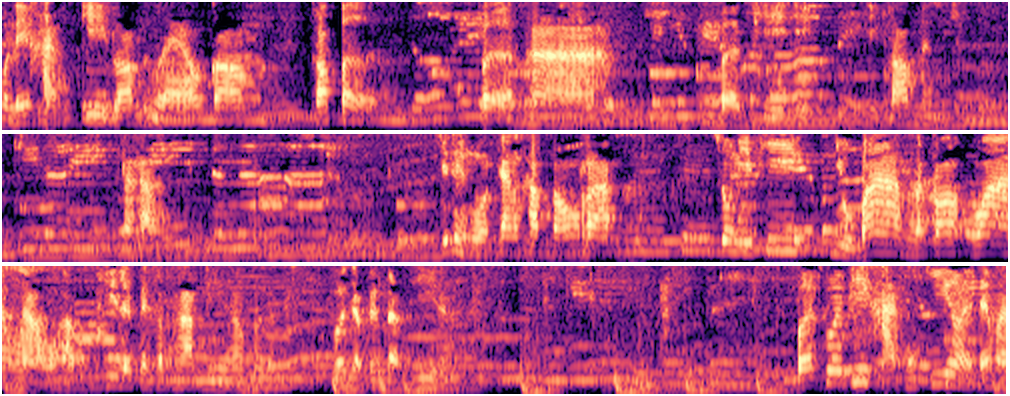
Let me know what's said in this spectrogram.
วันนี้ขายคุกกี้อีกรอบหนึ่งแล้วก็ก็เปิด เปิดอ่า เปิดพีอีก รอบหนึ่งนะครับ คิดถึงเหมือนกันครับน้องรัก ช่วงนี้พี่อยู่บ้านแล้วก็ว่างเหงาครับ พี่เลยเป็นสภาพนี้ครับเฟิร์สเฟิร์สอย่าเป็นแบบพี่นะเฟิร์สช่วยพี่ขายคุกกี้หน่อยได้ไหม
